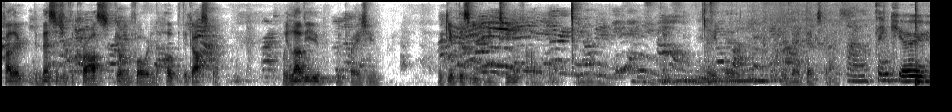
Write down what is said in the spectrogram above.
Father, the message of the cross going forward and the hope of the gospel. We love you. We praise you. We give this evening to you, Father. Amen. Amen. Amen. Thanks, guys. Uh, thank you.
